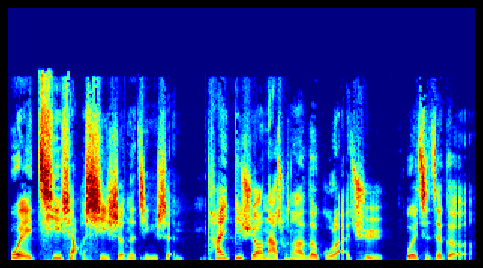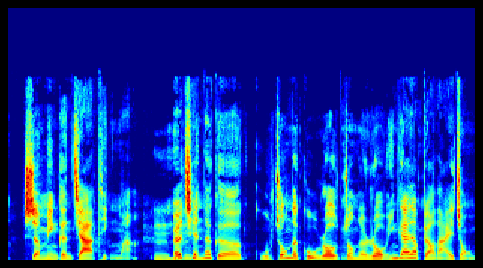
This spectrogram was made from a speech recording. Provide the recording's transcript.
为妻小牺牲的精神，他必须要拿出他的肋骨来去维持这个生命跟家庭嘛。嗯，而且那个骨中的骨肉中的肉，应该要表达一种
